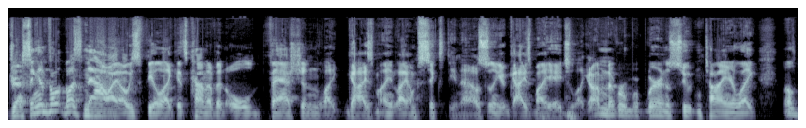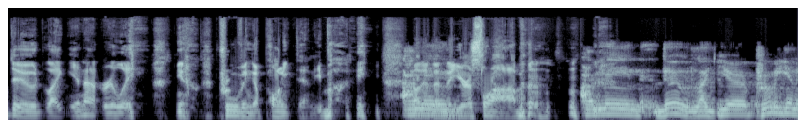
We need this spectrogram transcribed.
dressing. And plus now I always feel like it's kind of an old fashioned like guys my like I'm 60 now, so you know, guys my age like I'm never wearing a suit and tie. And you're like, well, dude, like you're not really you know proving a point to anybody I other mean, than that you're a slob. I mean, dude, like you're proving an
